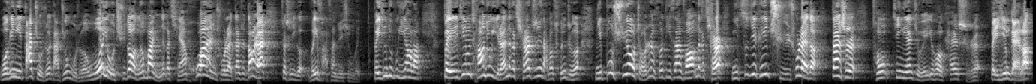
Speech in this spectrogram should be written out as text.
我给你打九折，打九五折，我有渠道能把你那个钱换出来。但是当然，这是一个违法犯罪行为。北京就不一样了，北京长久以来那个钱直接打到存折，你不需要找任何第三方，那个钱你直接可以取出来的。但是从今年九月一号开始，北京改了，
